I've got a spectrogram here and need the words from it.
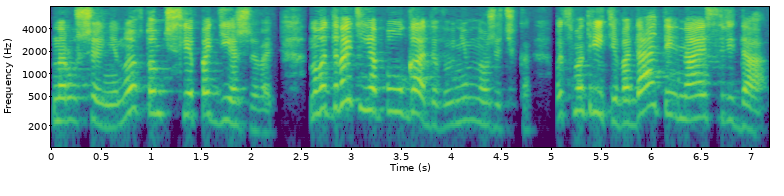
нарушений, но и в том числе поддерживать. Но вот давайте я поугадываю немножечко. Вот смотрите, вода это иная среда.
